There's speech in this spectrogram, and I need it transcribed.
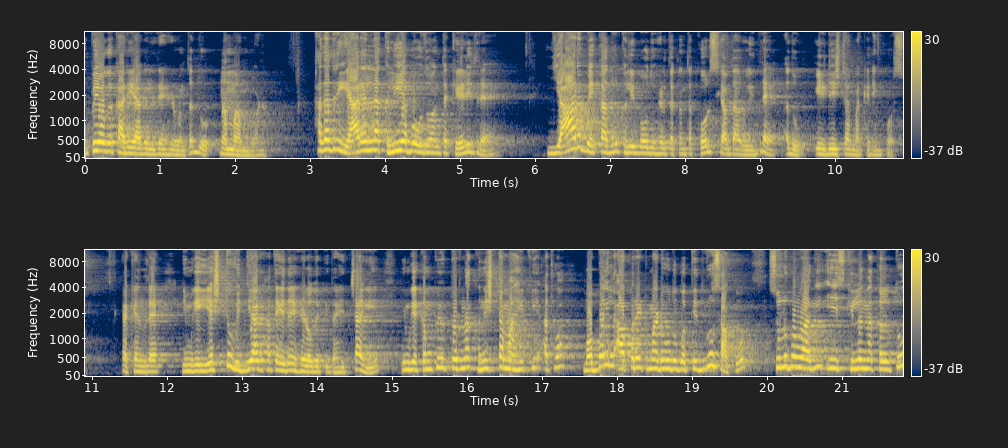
ಉಪಯೋಗಕಾರಿಯಾಗಲಿದೆ ಹೇಳುವಂಥದ್ದು ನಮ್ಮ ಅಂಬೋಣ ಹಾಗಾದ್ರೆ ಯಾರೆಲ್ಲ ಕಲಿಯಬಹುದು ಅಂತ ಕೇಳಿದ್ರೆ, ಯಾರು ಬೇಕಾದರೂ ಕಲಿಬಹುದು ಹೇಳ್ತಕ್ಕಂಥ ಕೋರ್ಸ್ ಯಾವ್ದಾದ್ರು ಇದ್ರೆ ಅದು ಈ ಡಿಜಿಟಲ್ ಮಾರ್ಕೆಟಿಂಗ್ ಕೋರ್ಸ್ ಯಾಕೆಂದ್ರೆ ನಿಮಗೆ ಎಷ್ಟು ವಿದ್ಯಾರ್ಹತೆ ಇದೆ ಹೇಳೋದಕ್ಕಿಂತ ಹೆಚ್ಚಾಗಿ ನಿಮಗೆ ಕಂಪ್ಯೂಟರ್ನ ಕನಿಷ್ಠ ಮಾಹಿತಿ ಅಥವಾ ಮೊಬೈಲ್ ಆಪರೇಟ್ ಮಾಡುವುದು ಗೊತ್ತಿದ್ರೂ ಸಾಕು, ಸುಲಭವಾಗಿ ಈ ಸ್ಕಿಲ್ ಅನ್ನ ಕಲಿತು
